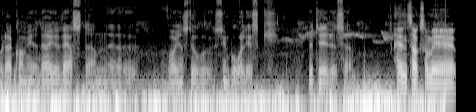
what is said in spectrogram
Och där, kom ju, där är ju västern eh, har ju en stor symbolisk betydelse. En sak som är,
